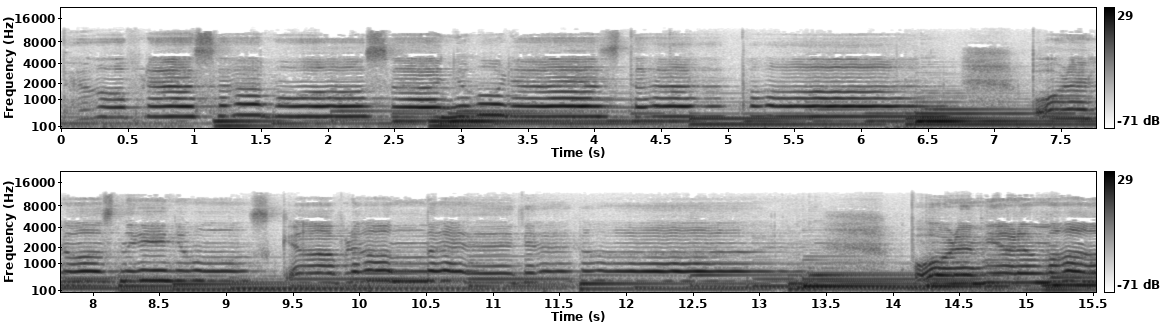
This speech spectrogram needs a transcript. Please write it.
Te ofrecemos, Señor, este pan por los niños que habrán por mi hermano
